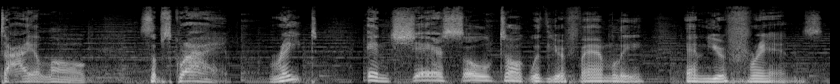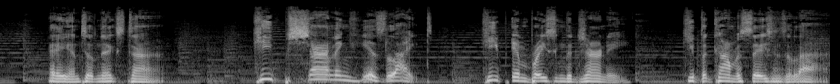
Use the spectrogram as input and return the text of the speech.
dialogue, subscribe, rate, and share Soul Talk with your family and your friends. Hey, until next time. Keep shining His light. Keep embracing the journey. Keep the conversations alive.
